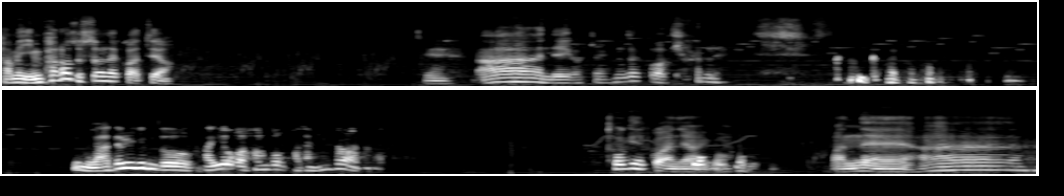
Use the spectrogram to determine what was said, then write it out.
다음에 인파라도 써야 될 것 같아요. 예. 아, 근데 이거 좀 힘들 것 같긴 한데. 야들님도 가이오가 성공 가장 힘들어하더라고요. 톡일 거 아니야, 이거. 맞네. 아.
